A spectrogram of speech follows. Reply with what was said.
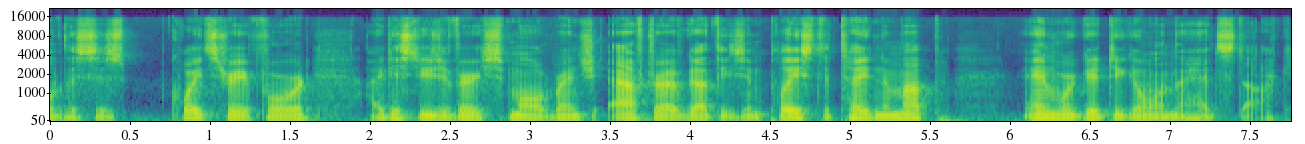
of this is quite straightforward. I just use a very small wrench after I've got these in place to tighten them up and we're good to go on the headstock.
